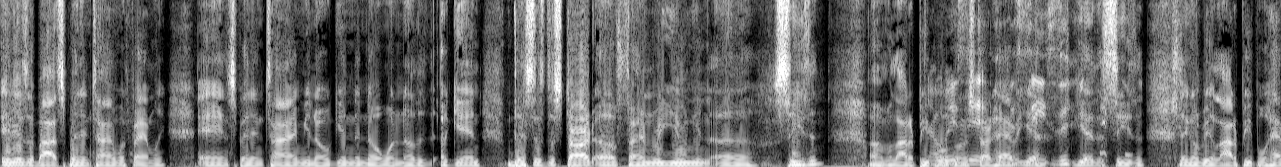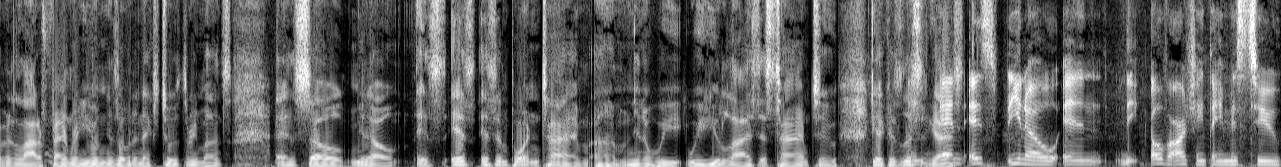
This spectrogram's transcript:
It is about spending time with family and spending time you know getting to know one another. Again this is the start of family reunion uh, season. Um, a lot of people oh, are going to start having yeah yeah the season. There're going to be a lot of people having a lot of family reunions over the next two or three months. And so you know it's it's it's important time. Um, you know we we utilize this time to yeah because listen and, guys. and it's you know in the overarching theme is to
